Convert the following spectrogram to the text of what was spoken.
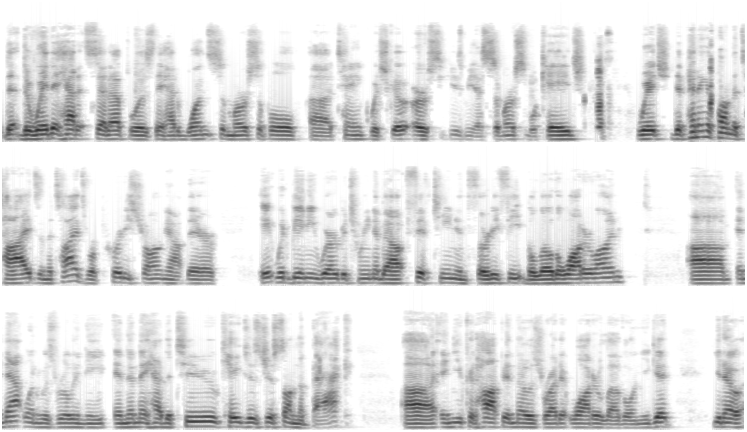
the, the way they had it set up was they had one submersible uh, tank, which go or excuse me, a submersible cage which depending upon the tides, and the tides were pretty strong out there, it would be anywhere between about 15 and 30 feet below the water line. Um, and that one was really neat. And then they had the two cages just on the back, uh, and you could hop in those right at water level. And you get, you know,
